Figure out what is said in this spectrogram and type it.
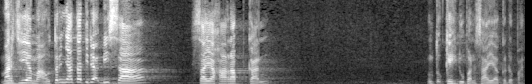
Marjia mau ternyata tidak bisa saya harapkan untuk kehidupan saya ke depan.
